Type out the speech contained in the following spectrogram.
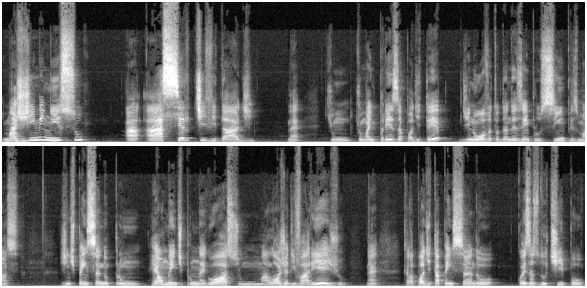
imaginem isso, a assertividade né? que, um, que uma empresa pode ter. De novo, eu estou dando exemplos simples, mas a gente pensando para um realmente para um negócio, uma loja de varejo, né? que ela pode estar tá pensando coisas do tipo:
